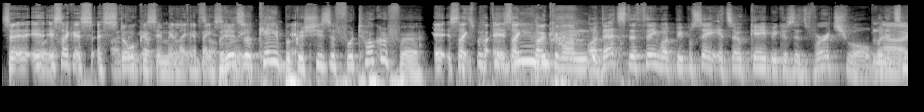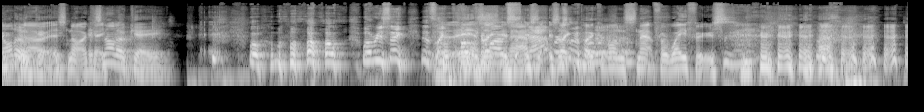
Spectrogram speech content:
so it, Oh, it's like a stalker I- I simulator so. basically. But it's okay because she's a photographer. It's like po- it's they like. Pokemon. Well, that's the thing. What people say, it's okay because it's virtual, but it's No, not no, okay. it's not okay. It's not okay. What were you saying? It's like Pokemon it's like, it's, Snap. it's- it's or like? Pokemon Snap for waifus.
